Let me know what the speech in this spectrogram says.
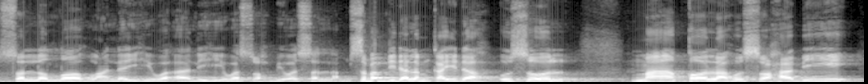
sallallahu alaihi wa alihi wa wasallam sebab di dalam kaidah usul ma qalahu sahabi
